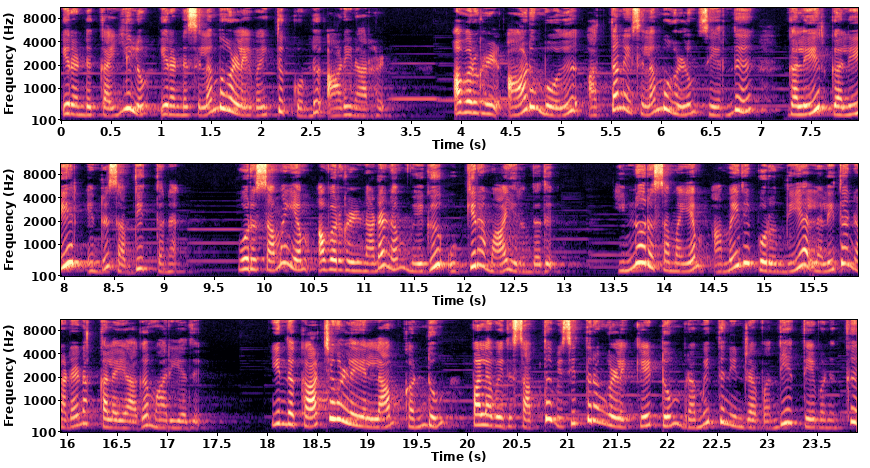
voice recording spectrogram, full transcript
இரண்டு கையிலும் இரண்டு சிலம்புகளை வைத்துக்கொண்டு ஆடினார்கள். அவர்கள் ஆடும்போது அத்தனை சிலம்புகளும் சேர்ந்து கலீர் கலீர் என்று சப்தித்தன. ஒரு சமயம் அவர்கள் நடனம் வெகு உக்கிரமாயிருந்தது. இன்னொரு சமயம் அமைதி பொருந்திய லலித நடனக்கலையாக மாறியது. இந்த காட்சிகளையெல்லாம் கண்டும் பலவித சப்த விசித்திரங்களை கேட்டும் பிரமித்து நின்ற வந்தியத்தேவனுக்கு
